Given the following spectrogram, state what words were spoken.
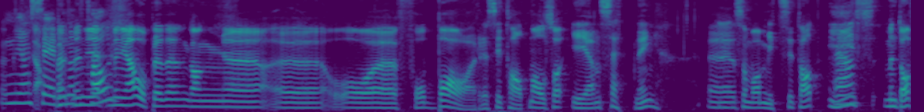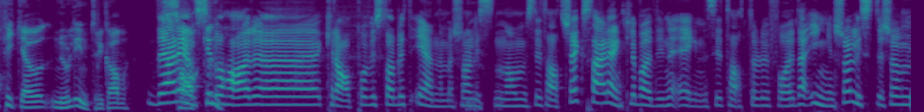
En nyanserende ja. men, men, detalj. men jeg opplevde en gang øh, å få bare sitatene, altså én setning, øh, som var mitt sitat. Ja. Men da fikk jeg jo null inntrykk av saken. Det er det eneste du har eh, krav på hvis du har blitt enig med journalisten om sitatsjekk. Så er det egentlig bare dine egne sitater du får. Det er ingen journalister som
